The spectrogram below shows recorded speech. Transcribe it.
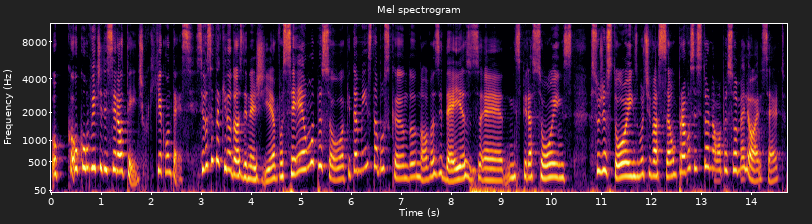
O, o, convite de ser autêntico. O que, que acontece? Se você está aqui no Dose de Energia, você é uma pessoa que também está buscando novas ideias, é, inspirações, sugestões, motivação para você se tornar uma pessoa melhor, certo?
